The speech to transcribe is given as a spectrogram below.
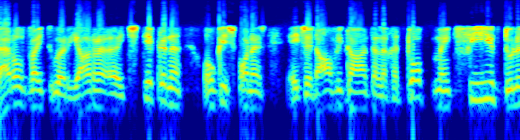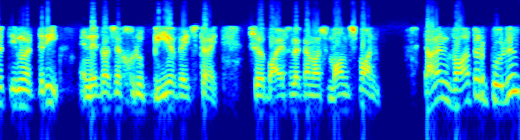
wêreldwyd oor jare uitstekende hockeyspan is, het Suid-Afrika het hulle geklop met 4 doele teenoor 3 en dit was 'n groep B wedstryd. So baie geluk aan ons manspan. Dan in waterpolo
